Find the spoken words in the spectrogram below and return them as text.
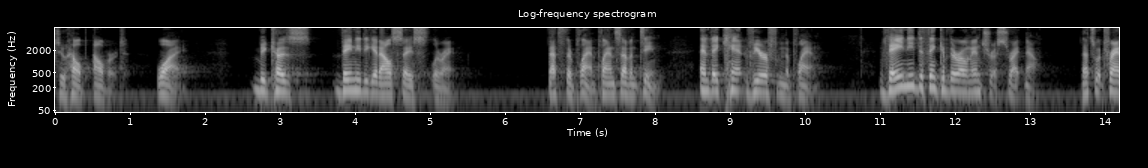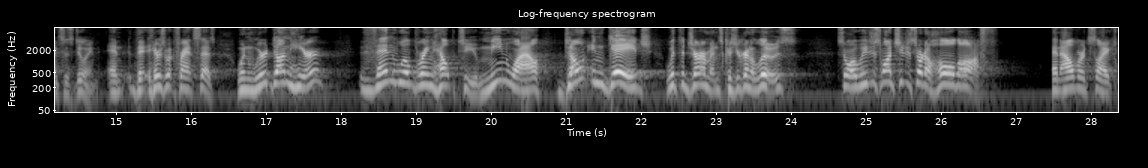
to help Albert. Why? Because they need to get Alsace Lorraine. That's their plan, Plan 17. And they can't veer from the plan. They need to think of their own interests right now. That's what France is doing. And here's what France says When we're done here, then we'll bring help to you. Meanwhile, don't engage with the Germans because you're going to lose. So we just want you to sort of hold off. And Albert's like,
